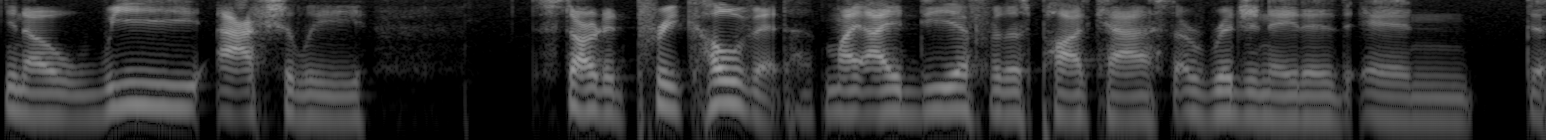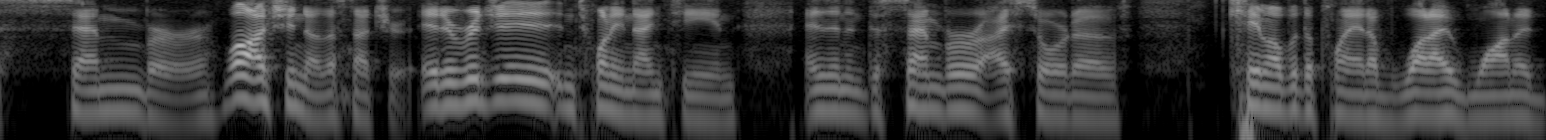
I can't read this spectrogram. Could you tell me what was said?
you know, we actually started pre-COVID. My idea for this podcast originated in December. Well, actually, no, that's not true. It originated in 2019, and then in December, I sort of came up with a plan of what I wanted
